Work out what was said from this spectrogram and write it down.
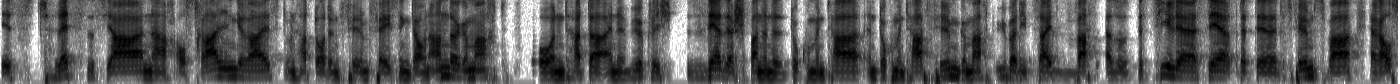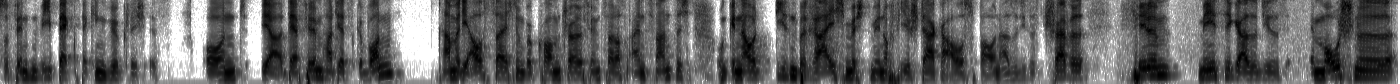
ist letztes Jahr nach Australien gereist und hat dort den Film Facing Down Under gemacht und hat da eine wirklich sehr, sehr spannende Dokumentar, einen Dokumentarfilm gemacht über die Zeit, was, also das Ziel der, sehr, des, der, des Films war, herauszufinden, wie Backpacking wirklich ist. Und ja, der Film hat jetzt gewonnen haben wir die Auszeichnung bekommen, Travel Film 2021. Und genau diesen Bereich möchten wir noch viel stärker ausbauen. Also dieses Travel-Film-mäßige, also dieses emotional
